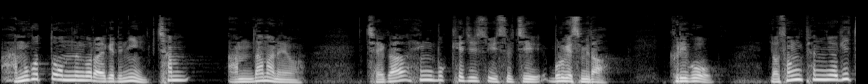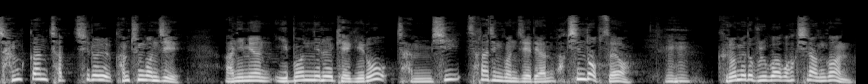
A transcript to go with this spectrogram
아무것도 없는 걸 알게 되니 참 암담하네요. 제가 행복해질 수 있을지 모르겠습니다. 그리고 여성 편력이 잠깐 잡치를 감춘 건지 아니면 이번 일을 계기로 잠시 사라진 건지에 대한 확신도 없어요. 그럼에도 불구하고 확실한 건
